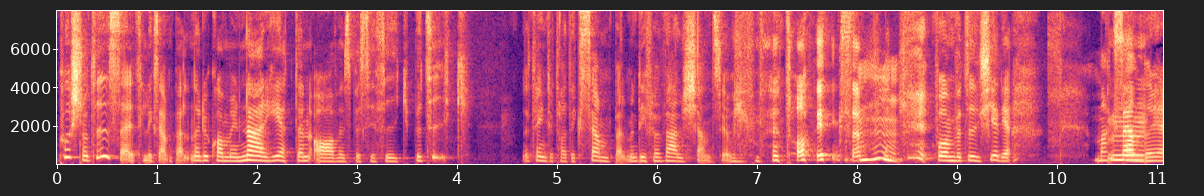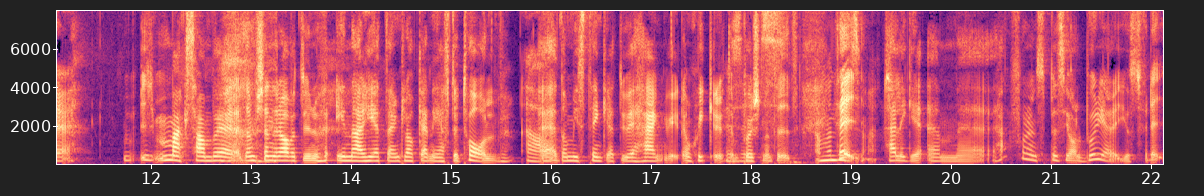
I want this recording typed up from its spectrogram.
Pushnotiser till exempel, när du kommer i närheten av en specifik butik. Jag tänkte ta ett exempel, men det är för välkänt så jag vill inte ta det exempel mm -hmm. på en butikskedja. Max men, hamburgare. Max hamburgare. De känner av att du är i närheten, klockan är efter tolv. Ja. Eh, de misstänker att du är hangry. De skickar ut Precis. en pushnotis. Ja, Hej, här ligger en, eh, här får du en specialburgare just för dig.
